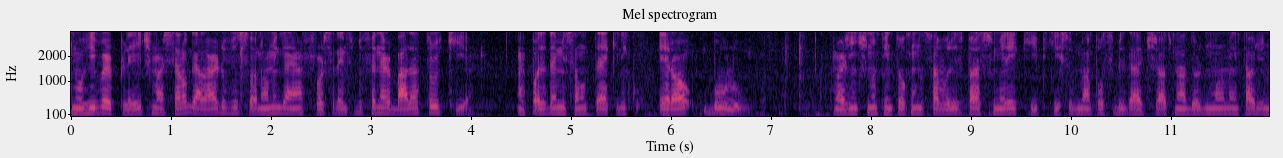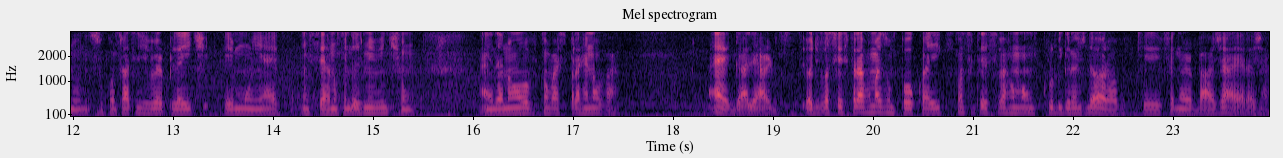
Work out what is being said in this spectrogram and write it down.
no River Plate, Marcelo Galardo viu seu nome ganhar força dentro do Fenerbahçe da Turquia, após a demissão do técnico Erol Bulu. O argentino pintou como um dos favoritos para assumir a equipe, que estuda uma possibilidade de tirar o treinador do Monumental de Nunes. O contrato de River Plate e Munheco encerra no fim de 2021. Ainda não houve conversa para renovar. É, Galhardo. Eu de você esperava mais um pouco aí, que com certeza você vai arrumar um clube grande da Europa, porque Fenerbahçe já era já.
